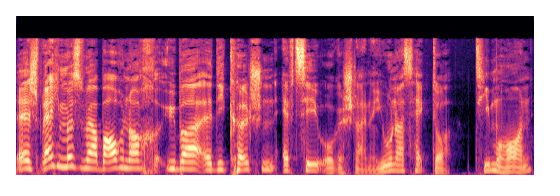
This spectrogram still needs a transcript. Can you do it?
Äh, sprechen müssen wir aber auch noch über äh, die Kölschen FC-Urgesteine. Jonas Hector, Timo Horn,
